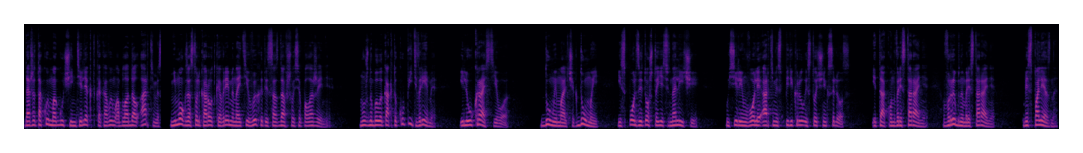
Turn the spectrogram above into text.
даже такой могучий интеллект, каковым обладал Артемис, не мог за столь короткое время найти выход из создавшегося положения. Нужно было как-то купить время или украсть его. Думай, мальчик, думай. Используй то, что есть в наличии. Усилием воли Артемис перекрыл источник слез. Итак, он в ресторане, в рыбном ресторане. Бесполезно.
